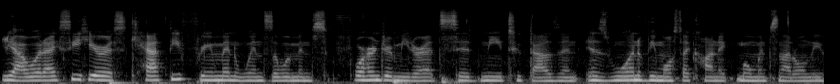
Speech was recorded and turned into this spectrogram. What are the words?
Yeah, what I see here is Cathy Freeman wins the women's 400 meter at Sydney 2000 is one of the most iconic moments, not only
